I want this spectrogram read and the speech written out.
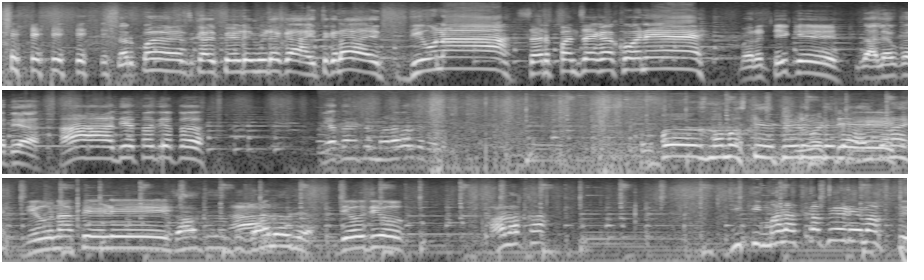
सरपंच काय पेढे बिडे काय आहेत का नाहीत? देऊ ना. सरपंच आहे का कोण आहे? बरं ठीक आहे. झाल्यावर का त्या हा हा देतो देतो. सरपंच नमस्ते. पेढे बिडे काय आहे का नाही? देऊ ना पेढे. चालतं, चालतं. झाल्यावर द्या. देऊ देऊ. आला का? जिती मलाच का पेढे मागते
